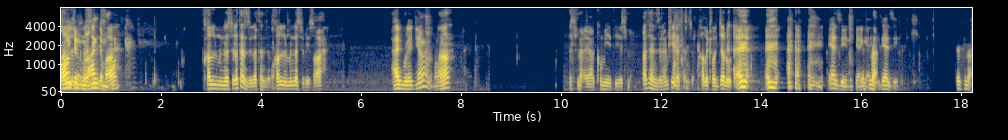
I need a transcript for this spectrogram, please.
تقلل من صح؟ تقلل من نسبي لا تنزل لا تنزل تقلل من نسبي صح؟ عجبوا الرجال ها؟ اسمع يا كوميدي اسمع. لا تنزل أهم شيء لا تنزل. خليك رجال وطن يا زينك يا اسمع. قايد يا زينك. اسمع.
